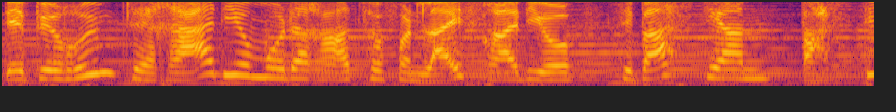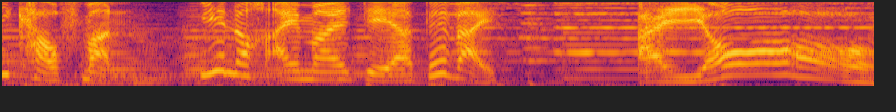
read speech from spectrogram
Der berühmte Radiomoderator von Live Radio, Sebastian Basti Kaufmann. Hier noch einmal der Beweis. Ah ja,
